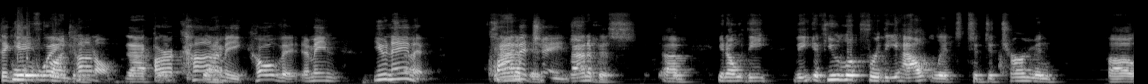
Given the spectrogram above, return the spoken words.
the Gateway funding, Tunnel, exactly, our economy, exactly. COVID. I mean, you name it. Climate cannabis, change. Cannabis. Uh, you know, the, the, if you look for the outlet to determine uh,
